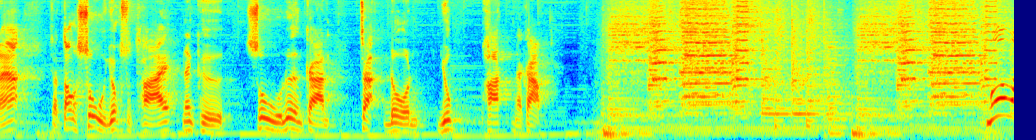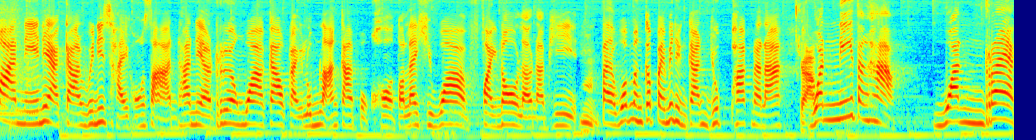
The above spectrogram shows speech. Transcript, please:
นะฮะ จะต้องสู้ยกสุดท้ายนั่นคือสู้เรื่องการจะโดนยุบพักนะครับ เมื่อวานนี้เนี่ยการวินิจฉัยของศาลท่านเนี่ยเรื่องว่าก้าวไกลล้มล้างการปกครองตอนแรกคิดว่าไฟนอลแล้วนะพี่อืมแต่ว่ามันก็ไปไม่ถึงการยุบพักนะนะครับวันนี้ต่างหากวันแรก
